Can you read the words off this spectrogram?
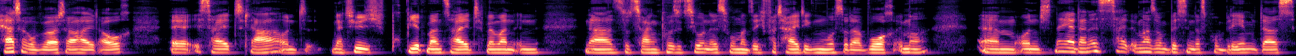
härtere Wörter halt auch, äh, ist halt klar. Und natürlich probiert man es halt, wenn man in einer sozusagen Position ist, wo man sich verteidigen muss oder wo auch immer. Ähm, und naja, dann ist es halt immer so ein bisschen das Problem, dass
